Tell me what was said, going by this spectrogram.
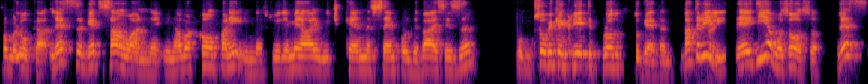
from Luca, let's get someone in our company in the Studio DMI which can sample devices so we can create a product together. But really, right. the idea was also let's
